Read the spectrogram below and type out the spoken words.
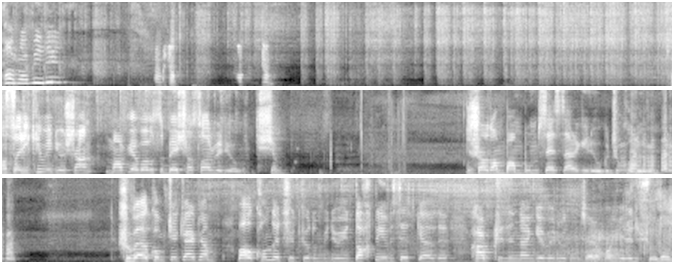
para verin. Kanka çok korktum. Hasar 2 veriyor. Şu an mafya babası 5 hasar veriyor. Muhteşem. Dışarıdan bam bum sesler geliyor. Gıcık Ben oluyorum. Şu welcome çekerken balkonda çekiyordum videoyu. Dak diye bir ses geldi. Kalp krizinden geberiyordum. Telefon yere düşüyordu az.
